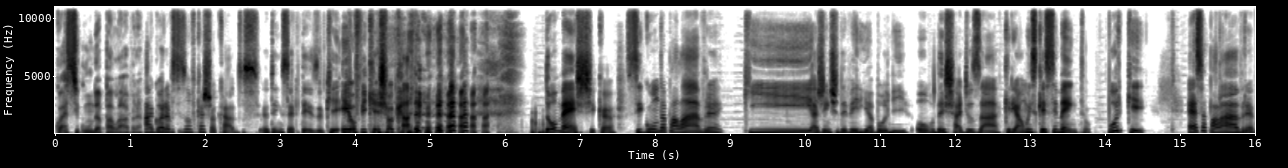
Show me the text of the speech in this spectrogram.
Qual é a segunda palavra? Agora vocês vão ficar chocados, eu tenho certeza, porque eu fiquei chocada. Doméstica, segunda palavra que a gente deveria abolir ou deixar de usar, criar um esquecimento. Por quê? Essa palavra,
